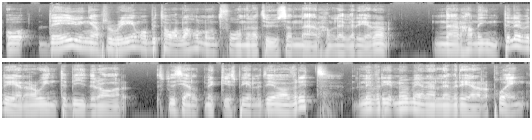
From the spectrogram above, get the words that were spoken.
Och det är ju inga problem att betala honom 200 000 när han levererar. När han inte levererar och inte bidrar speciellt mycket i spelet i övrigt. Leverer, nu menar jag levererar poäng.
